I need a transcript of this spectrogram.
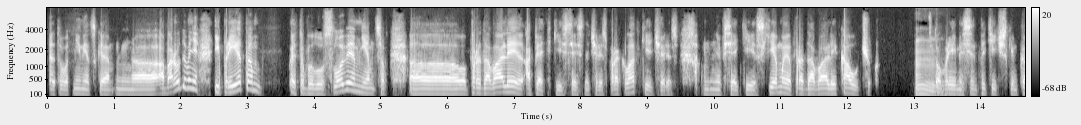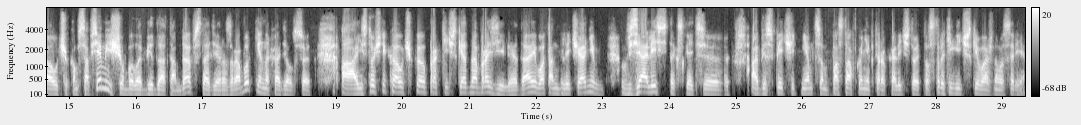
это вот немецкое а, оборудование, и при этом это было условием немцев, а, продавали, опять-таки, естественно, через прокладки, через всякие схемы, продавали каучук. Mm. В то время синтетическим каучуком совсем еще была беда, там, да, в стадии разработки находил все это. А источник каучука практически одна Бразилия, да, и вот англичане взялись, так сказать, э, обеспечить немцам поставку некоторого количества этого стратегически важного сырья.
